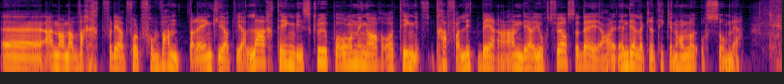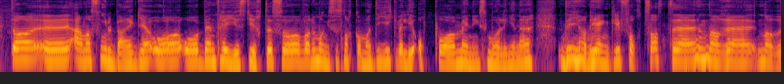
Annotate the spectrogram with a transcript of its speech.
enn den har vært. fordi at folk forventer egentlig at vi har lært ting, vi skrur på ordninger og at ting treffer litt bedre enn de har gjort før. Så det, en del av kritikken handler jo også om det. Da eh, Erna Solberg og, Bent Høie styrte, så var det mange som snakka om at de gikk veldig opp på meningsmålingene. Det gjør de egentlig fortsatt eh, når, eh, når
